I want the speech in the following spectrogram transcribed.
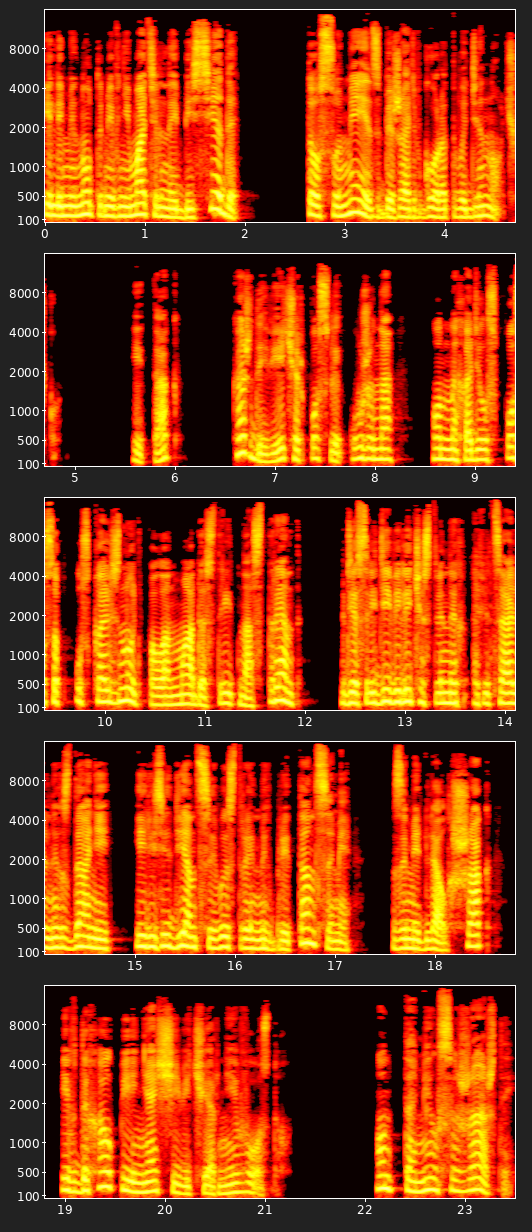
или минутами внимательной беседы, то сумеет сбежать в город в одиночку. Итак, каждый вечер после ужина он находил способ ускользнуть по Ланмада-стрит на Стрэнд, где среди величественных официальных зданий и резиденций, выстроенных британцами, замедлял шаг и вдыхал пьянящий вечерний воздух. Он томился жаждой,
